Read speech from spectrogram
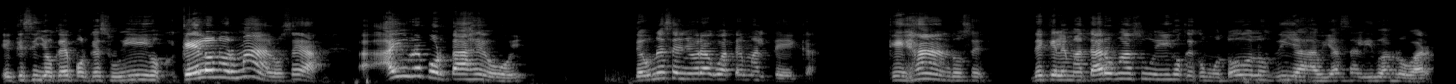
eh, que si yo qué, porque su hijo, que es lo normal, o sea, hay un reportaje hoy de una señora guatemalteca quejándose de que le mataron a su hijo que como todos los días había salido a robar,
